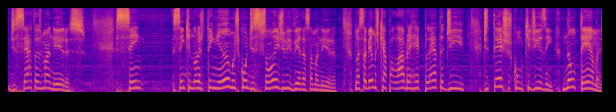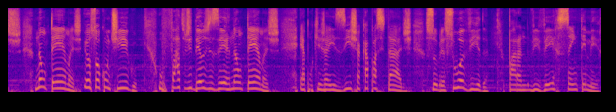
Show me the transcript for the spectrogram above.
de certas maneiras sem sem que nós tenhamos condições de viver dessa maneira. Nós sabemos que a palavra é repleta de, de textos como que dizem: não temas, não temas, eu sou contigo. O fato de Deus dizer não temas é porque já existe a capacidade sobre a sua vida para viver sem temer,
